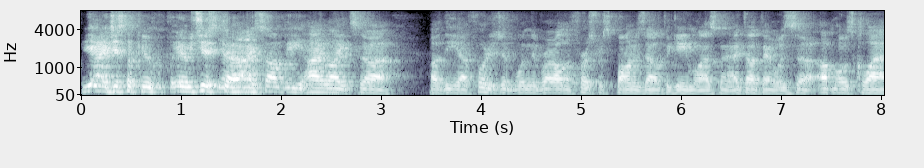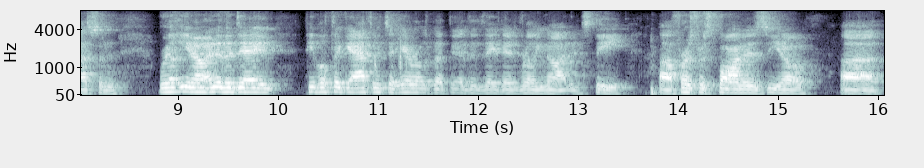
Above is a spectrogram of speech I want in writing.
Yeah, I just a few. It was just yeah. uh, I saw the highlights uh, of the uh, footage of when they brought all the first responders out the game last night. I thought that was uh, utmost class and really, you know, end of the day, people think athletes are heroes, but at the end of the day, they're really not. It's the uh, first responders, you know, uh,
